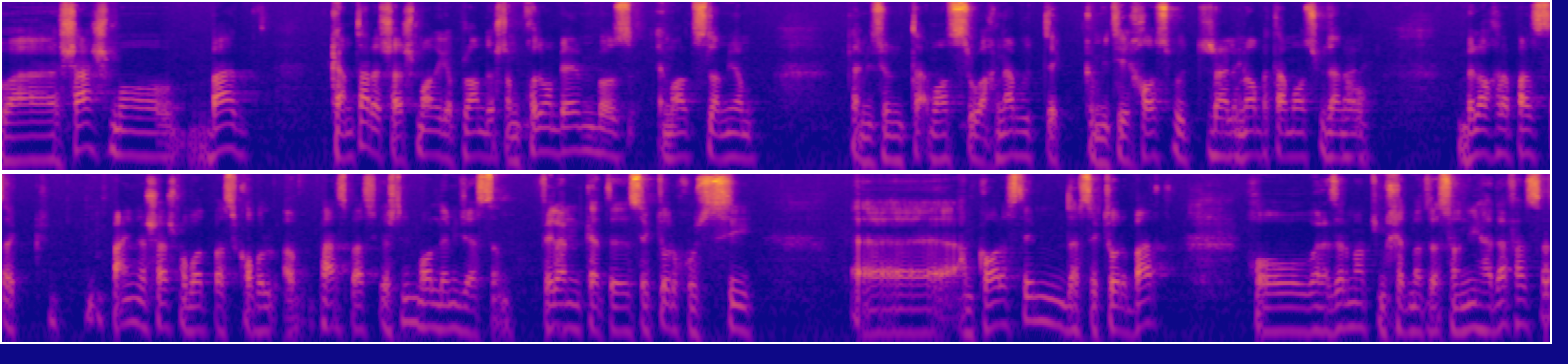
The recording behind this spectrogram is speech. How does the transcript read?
و شش ماه بعد کمتر از شش ماه دیگه پلان داشتم. خودم بریم باز امارات اسلامی هم کمیسیون تماس وقت نبود کمیته خاص بود. بله. اونا به تماس بودن بله. و بالاخره پس پنج شش ماه بعد پس کابل پس پس گشتیم. ما نمیجستم. فعلا که سکتور خصوصی همکار هستیم در سکتور برق. خب به نظر من خدمت رسانی هدف هست.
